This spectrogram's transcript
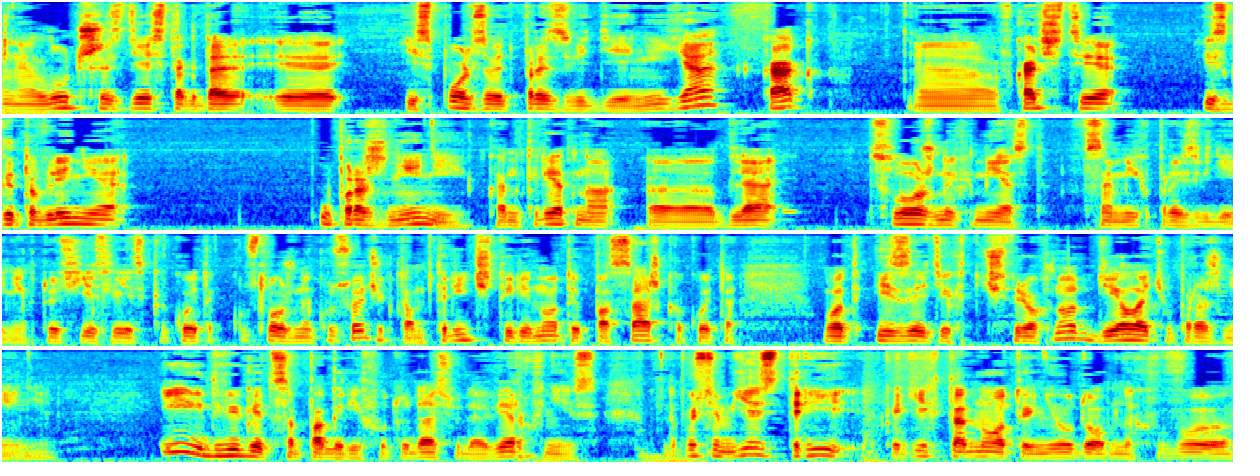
Лучше здесь тогда э, использовать произведения как э, в качестве изготовления упражнений конкретно э, для сложных мест в самих произведениях. То есть, если есть какой-то сложный кусочек, там 3-4 ноты, пассаж какой-то, вот из этих четырех нот делать упражнение и двигаться по грифу туда-сюда, вверх-вниз. Допустим, есть три каких-то ноты неудобных в...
